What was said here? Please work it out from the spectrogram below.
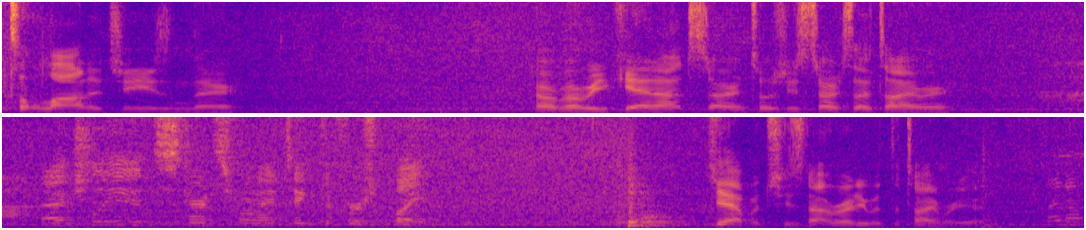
It's a lot of cheese in there. Now remember, you cannot start until she starts that timer. Actually, it starts when I take the first bite. Yeah, but she's not ready with the timer yet. I know.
